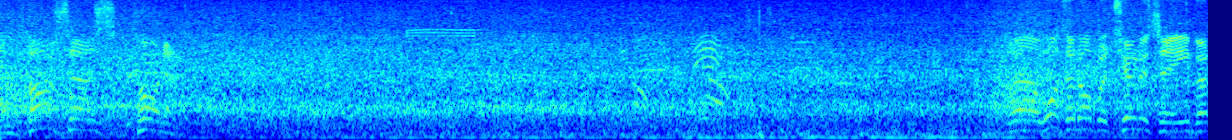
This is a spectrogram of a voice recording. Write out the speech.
And Barca's corner. An opportunity, but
